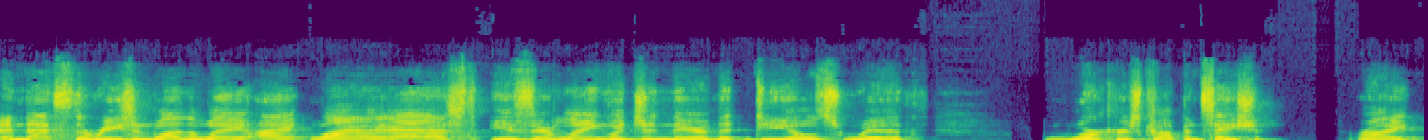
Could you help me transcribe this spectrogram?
and that's the reason why the way I why I asked is there language in there that deals with workers compensation, right?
